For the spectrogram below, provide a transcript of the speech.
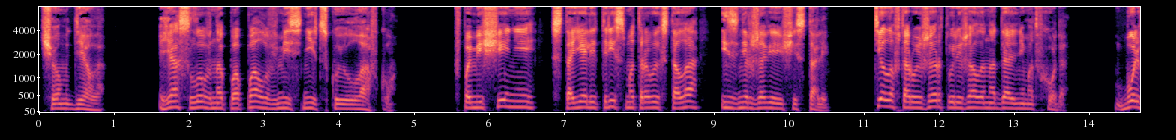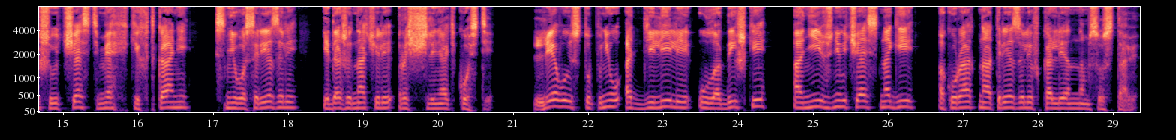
в чем дело. Я словно попал в мясницкую лавку. В помещении стояли три смотровых стола из нержавеющей стали. Тело второй жертвы лежало на дальнем от входа. Большую часть мягких тканей с него срезали и даже начали расчленять кости. Левую ступню отделили у лодыжки, а нижнюю часть ноги аккуратно отрезали в коленном суставе.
